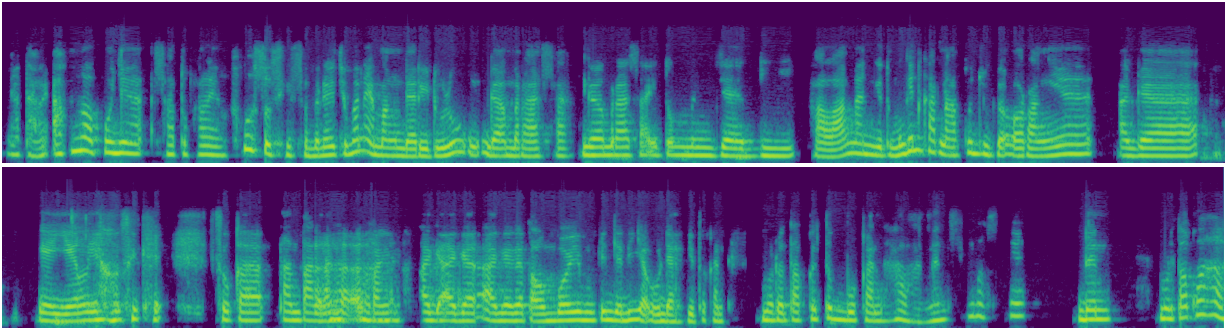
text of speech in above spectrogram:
Nggak tahu, aku nggak punya satu hal yang khusus sih sebenarnya, cuman emang dari dulu nggak merasa nggak merasa itu menjadi halangan gitu. Mungkin karena aku juga orangnya agak ngeyel ya maksudnya kayak suka tantangan orang yang agak-agak agak tomboy mungkin. Jadi ya udah gitu kan. Menurut aku itu bukan halangan sih maksudnya. Dan menurut aku hal,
